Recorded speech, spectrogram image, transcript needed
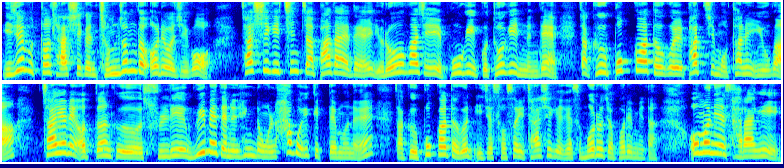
이제부터 자식은 점점 더 어려워지고 자식이 진짜 받아야 될 여러 가지 복이 있고 덕이 있는데 자 그 복과 덕을 받지 못하는 이유가 자연의 어떤 그 순리에 위배되는 행동을 하고 있기 때문에 자 그 복과 덕은 이제 서서히 자식에게서 멀어져 버립니다. 어머니의 사랑이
